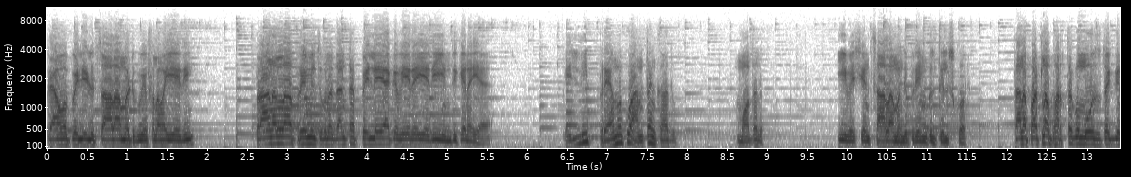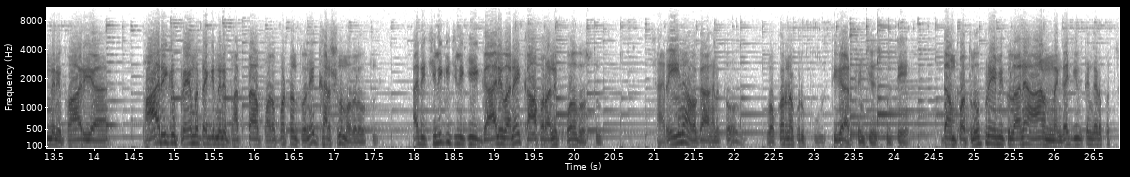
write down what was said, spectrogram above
ప్రేమ పెళ్ళిళ్ళు చాలా మటుకు విఫలమయ్యేది. ప్రాణంలా ప్రేమించుకున్న దంట పెళ్ళయ్యాక వేరయ్యేది ఇందుకేనయ్యా. పెళ్ళి ప్రేమకు అంతం కాదు మొదలు. ఈ విషయం చాలా మంది ప్రేమికులు తెలుసుకోరు. తన పట్ల భర్తకు మోజు తగ్గిందని భార్య భార్యకి ప్రేమ తగ్గిందని భర్త పొరపట్టంతోనే ఘర్షణ మొదలవుతుంది. అది చిలికి చిలికి గాలివనే కాపరాన్ని కూలదొస్తుంది. సరైన అవగాహనతో ఒకరినొకరు పూర్తిగా అర్థం చేసుకుంటే దంపతులు ప్రేమికులానే ఆనందంగా జీవితం గడపచ్చు.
